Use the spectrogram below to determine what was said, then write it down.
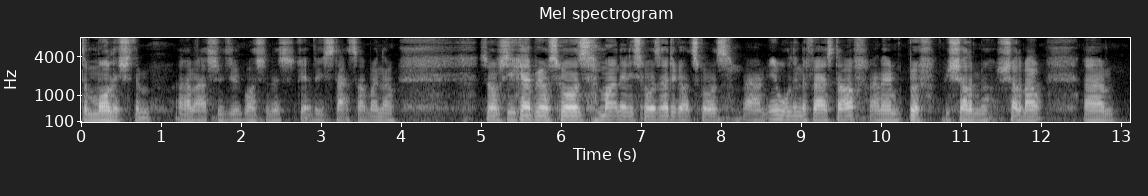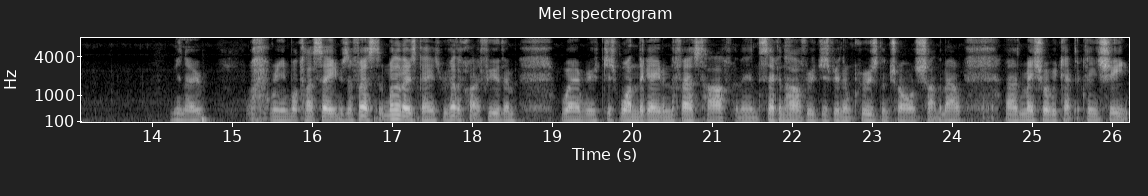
demolished them. Um, actually, watching this, get these stats up by now. So obviously Gabriel scores, Martinelli scores, Odegaard scores, um, all in the first half, and then boof, we shut them, shut them out. Um, you know, I mean, what can I say? It was the first one of those games. We've had quite a few of them where we've just won the game in the first half, and then the second half we've just been on cruise control, shut them out, and uh, made sure we kept a clean sheet.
